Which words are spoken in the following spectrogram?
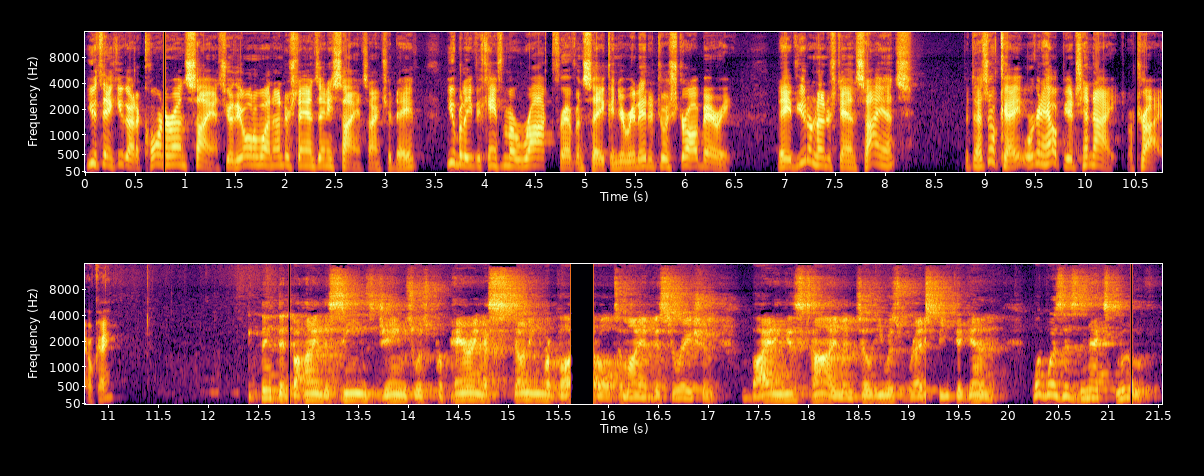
You think you got a corner on science. You're the only one who understands any science, aren't you, Dave? You believe you came from a rock, for heaven's sake, and you're related to a strawberry. Dave, you don't understand science, but that's okay. We're going to help you tonight, or try, okay? I think that behind the scenes, James was preparing a stunning rebuttal to my evisceration, biding his time until he was ready to speak again. What was his next move?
